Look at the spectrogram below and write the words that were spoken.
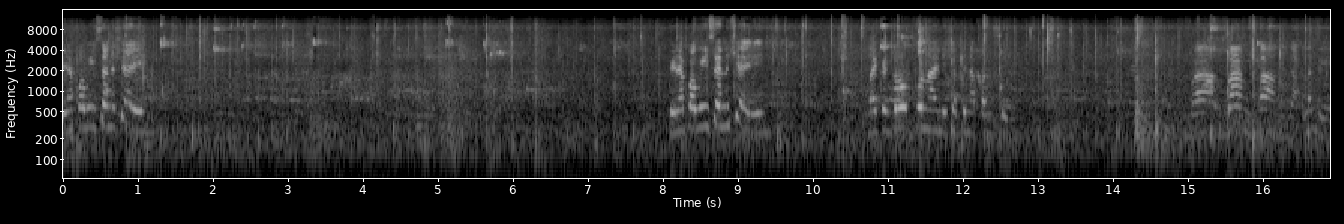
Pinapawisan na siya eh. Pinapawisan na siya eh. May kagrupo na hindi siya pinapansin. Bang, bang, bang. Dalag eh.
